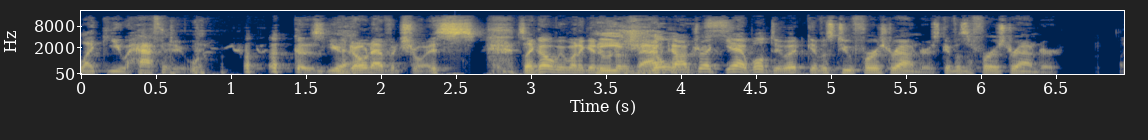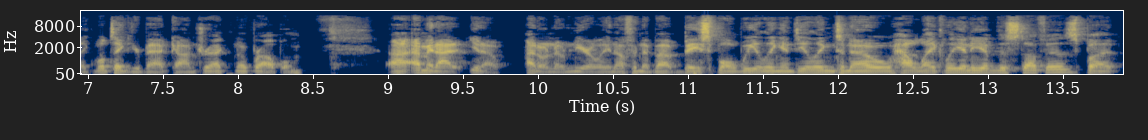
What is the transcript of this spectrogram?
Like you have to, because you yeah. don't have a choice. It's like, oh, we want to get rid of a bad yours. contract. Yeah, we'll do it. Give us two first rounders. Give us a first rounder. Like we'll take your bad contract, no problem. Uh, I mean, I you know I don't know nearly enough about baseball wheeling and dealing to know how likely any of this stuff is, but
